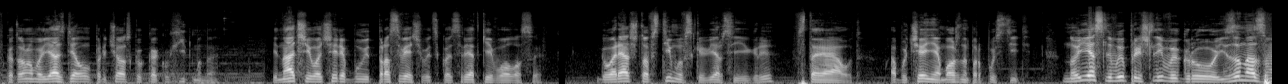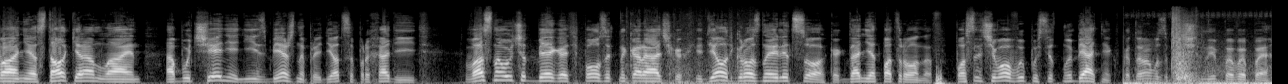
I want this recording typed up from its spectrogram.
в котором я сделал прическу как у Хитмана. Иначе его череп будет просвечивать сквозь редкие волосы. Говорят, что в стимовской версии игры, в Stay обучение можно пропустить. Но если вы пришли в игру из-за названия Stalker Online, обучение неизбежно придется проходить. Вас научат бегать, ползать на карачках и делать грозное лицо, когда нет патронов. После чего выпустят в нубятник, в котором запрещены ПВП.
